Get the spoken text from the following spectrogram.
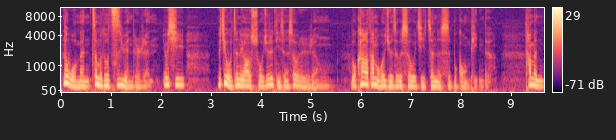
那我们这么多资源的人，尤其。而且我真的要说，我觉得底层社会的人，我看到他们，我会觉得这个社会其实真的是不公平的。他们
